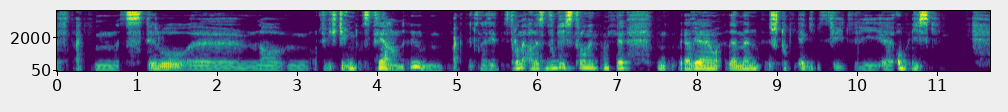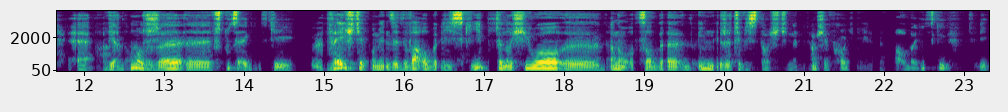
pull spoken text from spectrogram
w takim stylu, e, no, oczywiście industrialnym, praktyczne z jednej strony, ale z drugiej strony tam się pojawiają elementy sztuki egipskiej, czyli e, obeliski. A wiadomo, że w sztuce egipskiej wejście pomiędzy dwa obeliski przenosiło e, daną osobę do innej rzeczywistości. No tam się wchodzi między dwa obeliski, czyli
